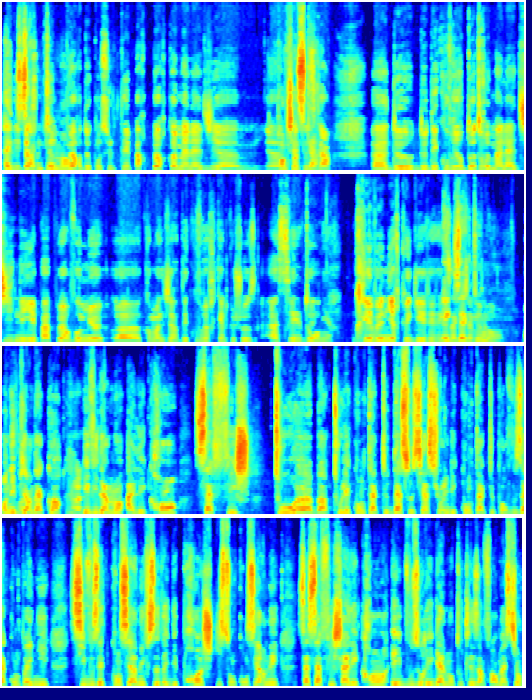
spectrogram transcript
Il y a des personnes qui Exactement. ont peur de consulter par peur, comme elle a dit euh, euh, Francesca. euh, de, de découvrir d'autres maladies. N'ayez pas peur, vaut mieux euh, comment dire, découvrir quelque chose assez tôt, Prévenir, prévenir que guérir. Exactement. Exactement. On est bien d'accord. Ouais. Évidemment, à l'écran s'affichent tout, euh, bah, tous les contacts d'associations et les contacts pour vous accompagner. Si vous êtes concerné, si vous avez des proches qui sont concernés, ça s'affiche à l'écran et vous aurez également toutes les informations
